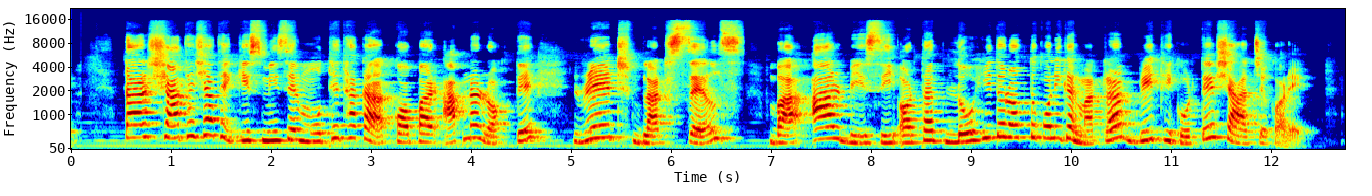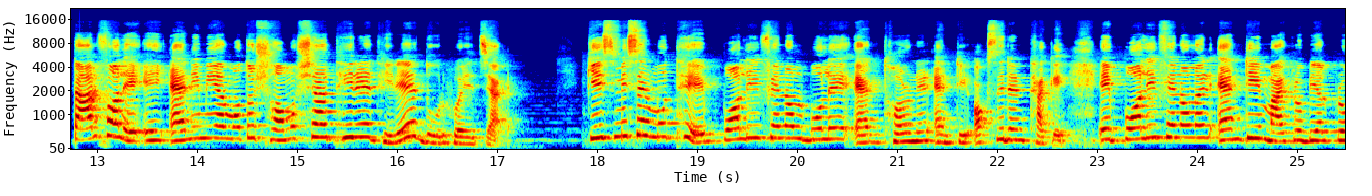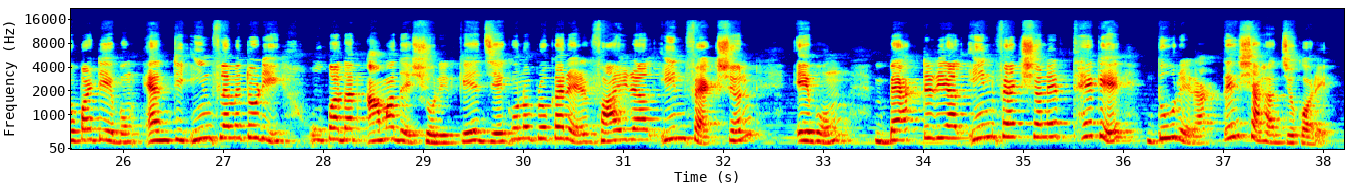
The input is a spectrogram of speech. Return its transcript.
তার সাথে সাথে কিসমিসের মধ্যে থাকা কপার আপনার রক্তে রেড ব্লাড সেলস বা আরবিসি অর্থাৎ লোহিত রক্তকণিকার মাত্রা বৃদ্ধি করতে সাহায্য করে। তার ফলে এই অ্যানিমিয়ার মতো সমস্যা ধীরে ধীরে দূর হয়ে যায়। কিসমিসের মধ্যে পলিফেনল বলে এক ধরনের অ্যান্টিঅক্সিডেন্ট থাকে। এই পলিফেনলের অ্যান্টি মাইক্রোবিয়াল প্রপার্টি এবং অ্যান্টি ইনফ্ল্যামেটরি উপাদান আমাদের শরীরকে যে কোনো প্রকারের ভাইরাল ইনফেকশন এবং ব্যাকটেরিয়াল ইনফেকশনের থেকে দূরে রাখতে সাহায্য করে।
